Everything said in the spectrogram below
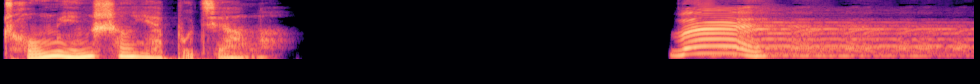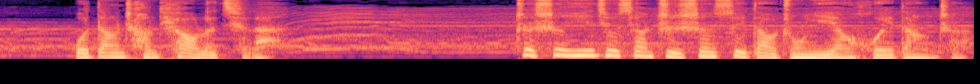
虫鸣声也不见了。喂！我当场跳了起来，这声音就像置身隧道中一样回荡着，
